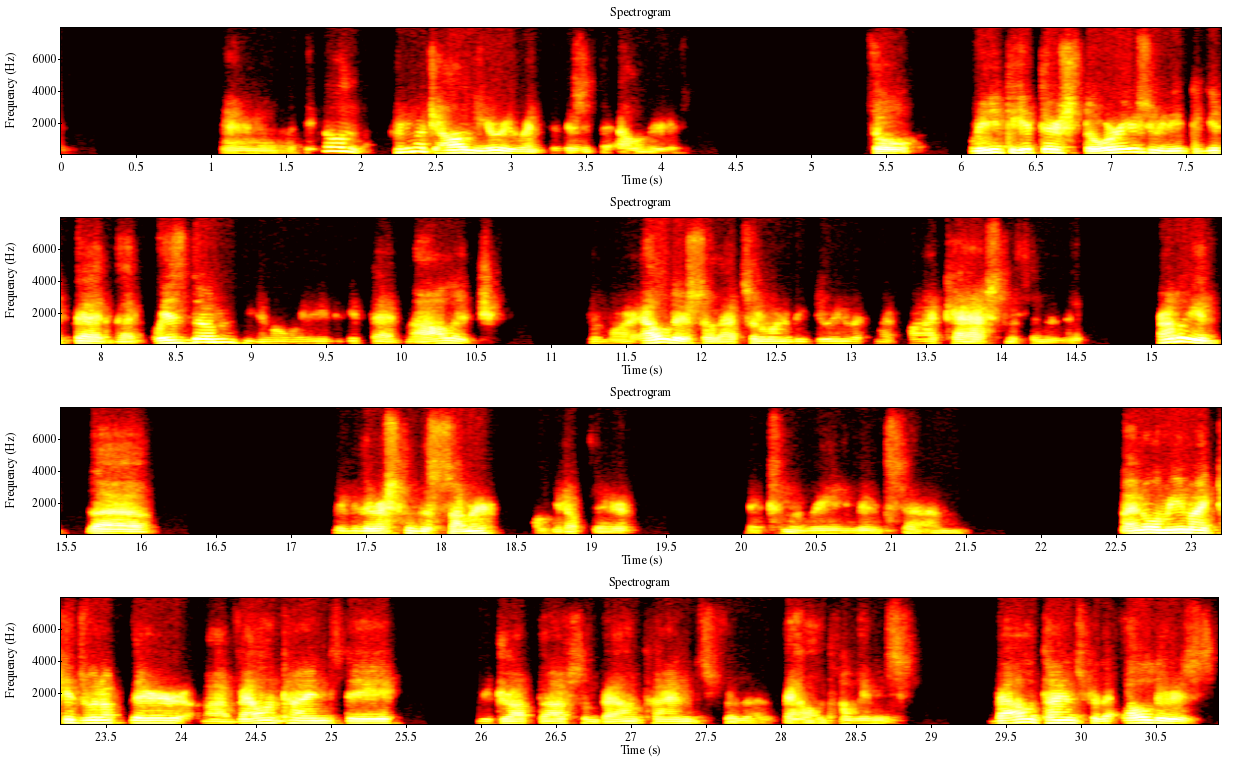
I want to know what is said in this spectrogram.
And I think all, pretty much all year we went to visit the elders. So we need to get their stories. We need to get that, that wisdom, you know, we need to get that knowledge from our elders. So that's what I'm going to be doing with my podcast within the next, probably the maybe the rest of the summer. I'll get up there, make some arrangements. Um, I know me and my kids went up there uh, Valentine's Day. We dropped off some Valentines for the Valentines, Valentines for the elders.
